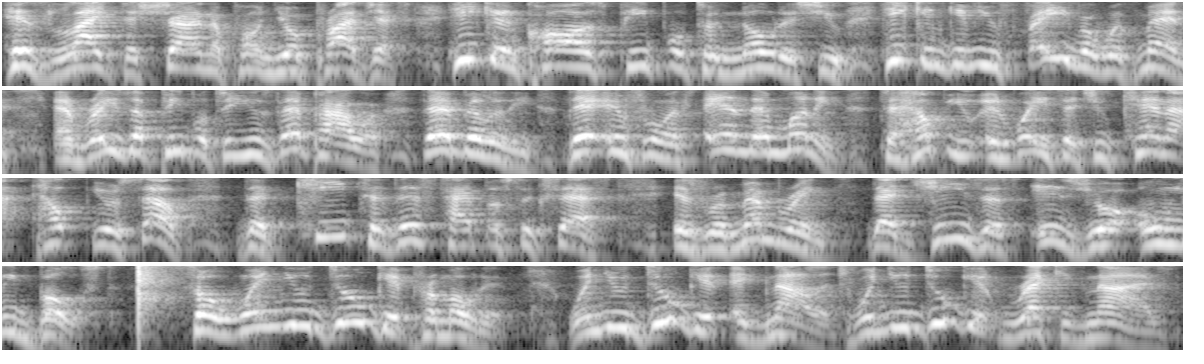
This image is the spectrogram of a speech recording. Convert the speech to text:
his light to shine upon your projects. He can cause people to notice you. He can give you favor with men and raise up people to use their power, their ability, their influence, and their money to help you in ways that you cannot help yourself. The key to this type of success is remembering that Jesus is your only boast. So when you do get promoted, when you do get acknowledged, when you do get recognized,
